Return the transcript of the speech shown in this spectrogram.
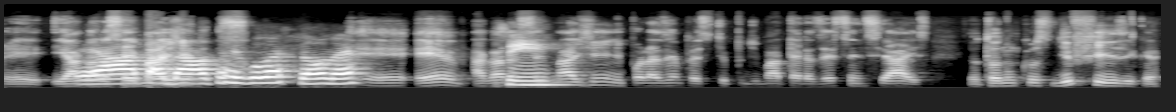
É, e agora é você imagina. da autorregulação, né? É, é agora Sim. você imagine, por exemplo, esse tipo de matérias essenciais. Eu estou num curso de física.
